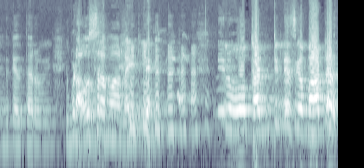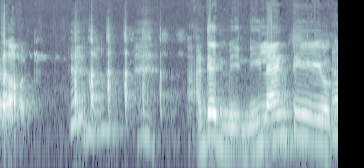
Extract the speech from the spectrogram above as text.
ఎందుకు వెళ్తారు? ఇప్పుడు అవసరమా లైట్ నేను ఓ కంటిన్యూస్గా మాట్లాడతా అంటే నీలాంటి ఒక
